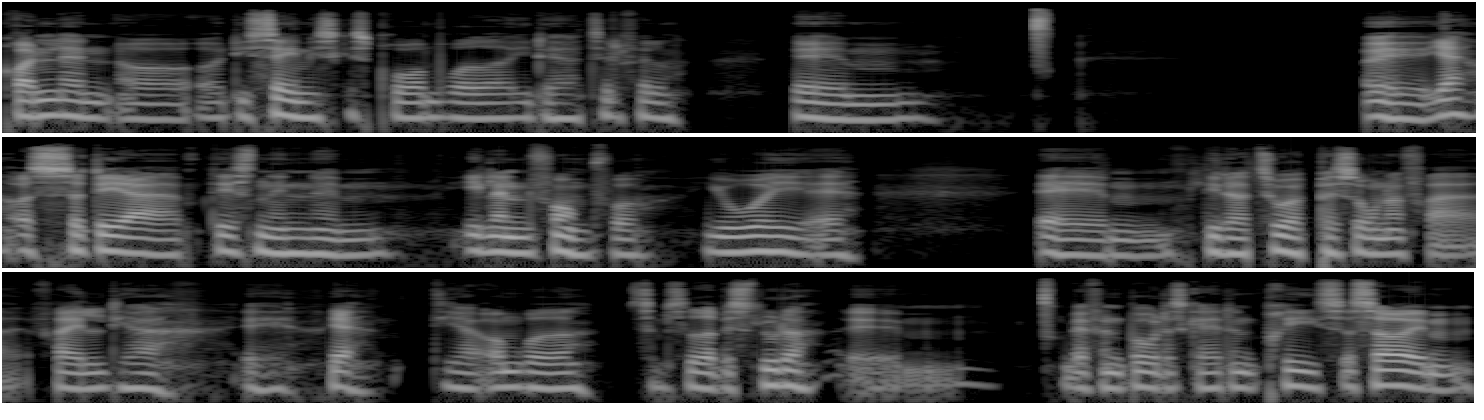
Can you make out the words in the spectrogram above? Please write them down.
Grønland og, og de samiske sprogområder i det her tilfælde. Øh, øh, ja, og så det er, det er sådan en, øh, en eller anden form for jury af, af øh, litteraturpersoner fra, fra alle de her, øh, ja, de her områder, som sidder og beslutter, øh, hvad for en bog, der skal have den pris. Og så, øhm,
